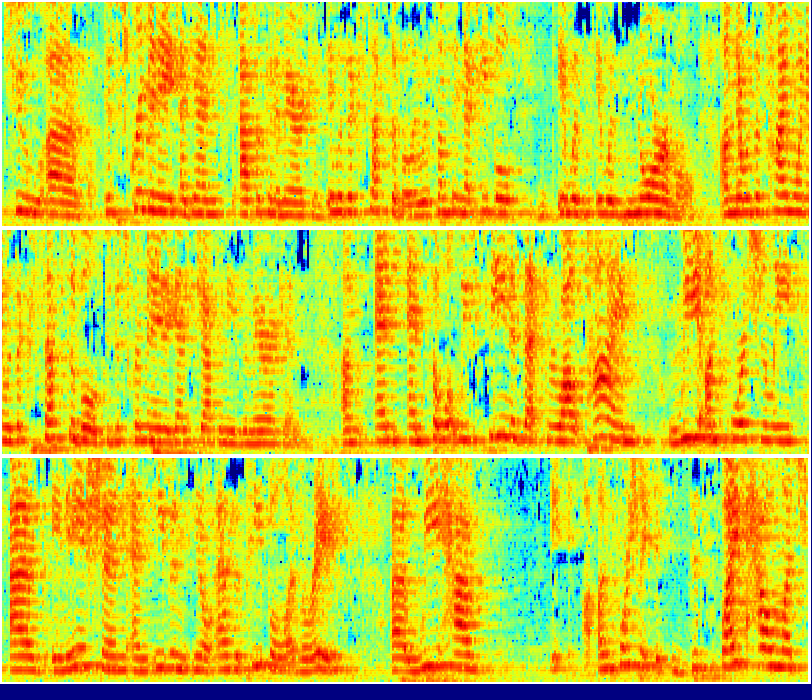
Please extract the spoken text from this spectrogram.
to uh, discriminate against African Americans. It was acceptable. It was something that people. It was it was normal. Um, there was a time when it was acceptable to discriminate against Japanese Americans. Um, and and so what we've seen is that throughout time, we unfortunately, as a nation, and even you know as a people, as a race, uh, we have. Unfortunately, despite how much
